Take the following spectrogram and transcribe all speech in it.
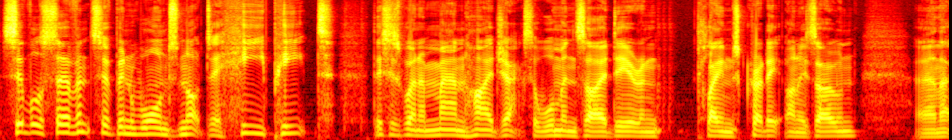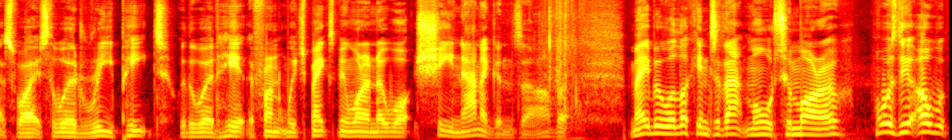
Civil servants have been warned not to he-peat. This is when a man hijacks a woman's idea and claims credit on his own, and that's why it's the word repeat with the word he at the front, which makes me want to know what she-nanigans are. But maybe we'll look into that more tomorrow. What was the? Oh,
